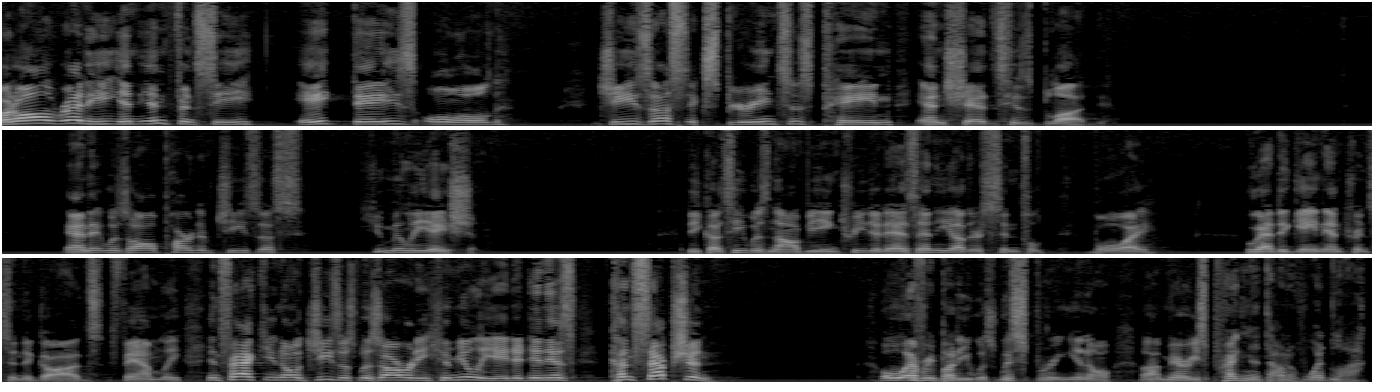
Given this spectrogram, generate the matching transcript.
But already in infancy, eight days old, Jesus experiences pain and sheds his blood. And it was all part of Jesus' humiliation because he was now being treated as any other sinful boy who had to gain entrance into God's family. In fact, you know, Jesus was already humiliated in his conception. Oh, everybody was whispering, you know, uh, Mary's pregnant out of wedlock.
